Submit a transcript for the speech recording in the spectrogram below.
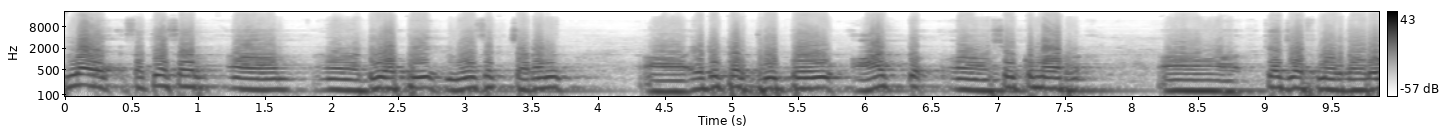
ಇಲ್ಲೇ Satya sir D O P music Charan editor Deepu art Shivakumar K G F ನೋಡಿದವರು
